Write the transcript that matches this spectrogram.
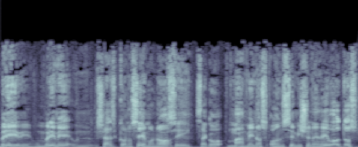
Breve, un breve, un- ya conocemos, ¿no? Sí. Sacó más o menos 11 millones de votos.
